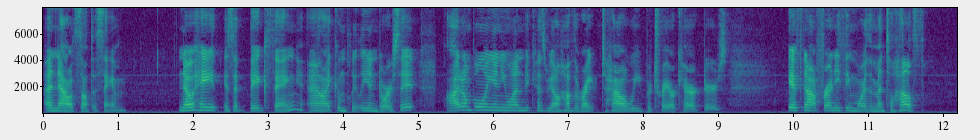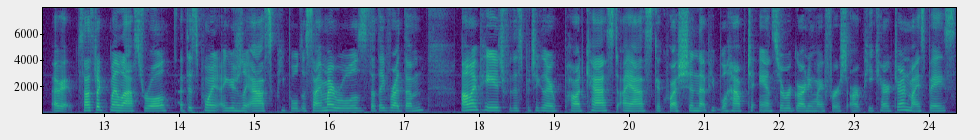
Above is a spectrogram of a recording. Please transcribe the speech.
and now it's not the same. No hate is a big thing, and I completely endorse it. I don't bully anyone because we all have the right to how we portray our characters, if not for anything more than mental health. Okay, so that's like my last rule. At this point, I usually ask people to sign my rules that they've read them. On my page for this particular podcast, I ask a question that people have to answer regarding my first RP character on MySpace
